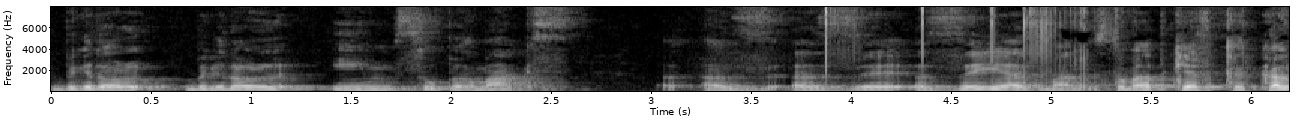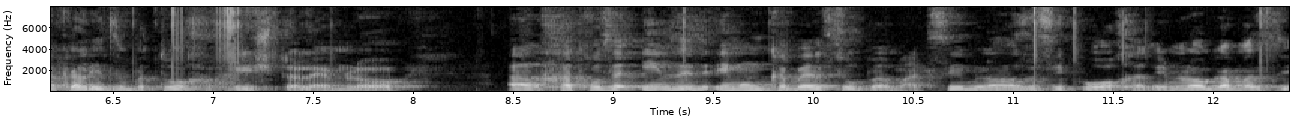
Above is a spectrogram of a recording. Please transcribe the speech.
בגדול, בגדול, עם סופרמקס, אז, אז, אז זה יהיה הזמן. זאת אומרת, כלכלית זה בטוח הכי ישתלם לו הארכת חוזה, אם, אם הוא מקבל סופרמקס, אם לא, זה סיפור אחר, אם לא, גם אז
